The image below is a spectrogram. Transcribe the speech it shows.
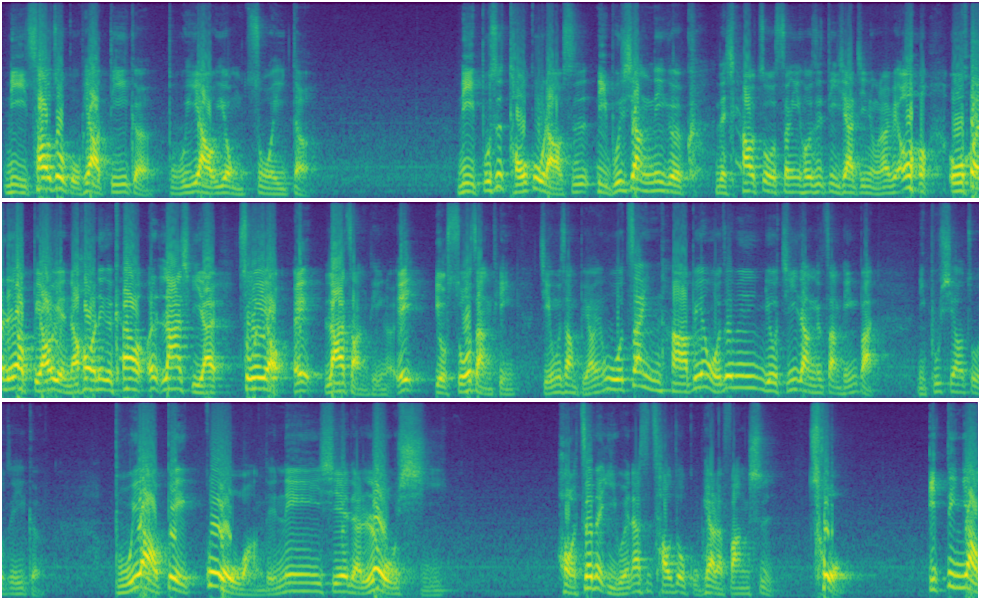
你操作股票，第一个不要用追的。你不是投顾老师，你不像那个 人家要做生意或是地下金融那边哦，我为了要表演，然后那个看到呃拉起来追哦，哎拉涨停了，哎有锁涨停，节目上表演我在哪边，我这边有几档的涨停板，你不需要做这一个，不要被过往的那一些的陋习，哦真的以为那是操作股票的方式，错，一定要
